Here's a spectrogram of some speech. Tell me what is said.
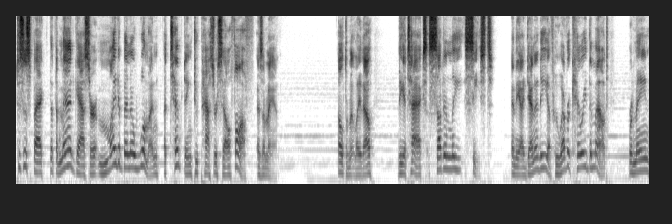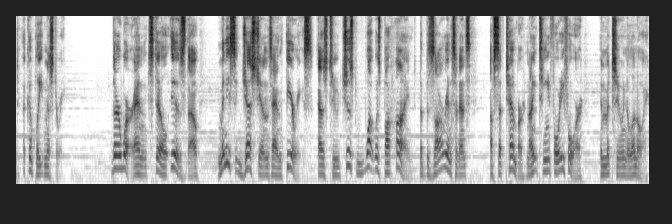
to suspect that the mad gasser might have been a woman attempting to pass herself off as a man. Ultimately, though, the attacks suddenly ceased, and the identity of whoever carried them out remained a complete mystery. There were, and still is though, many suggestions and theories as to just what was behind the bizarre incidents of September 1944 in Mattoon, Illinois.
